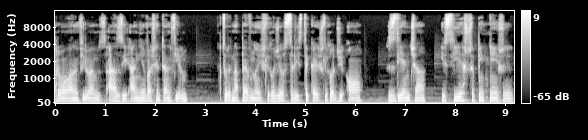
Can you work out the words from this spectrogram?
promowanym filmem z Azji, a nie właśnie ten film, który na pewno, jeśli chodzi o stylistykę, jeśli chodzi o zdjęcia, jest jeszcze piękniejszy,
